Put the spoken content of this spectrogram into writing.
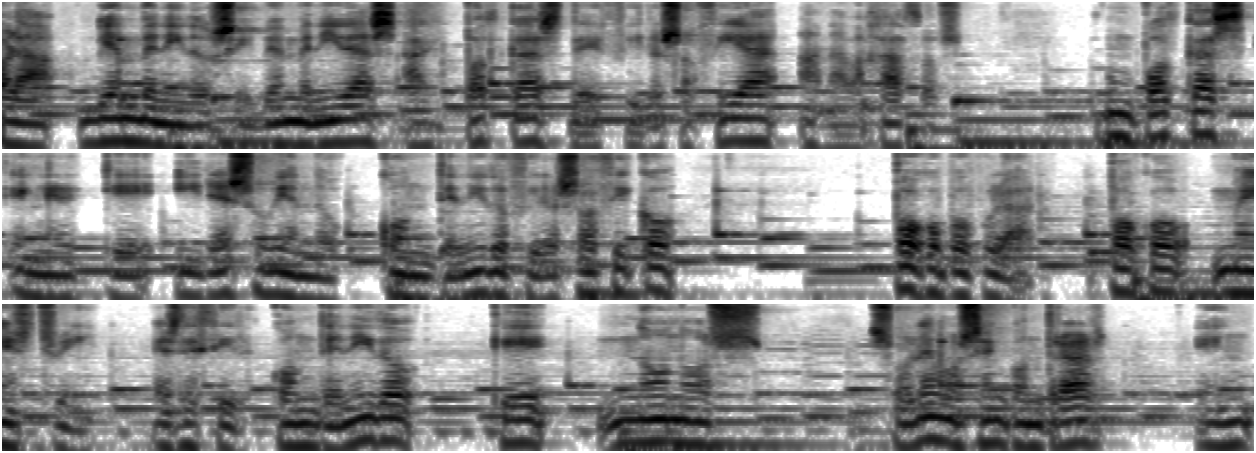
Hola, bienvenidos y bienvenidas al podcast de Filosofía a Navajazos, un podcast en el que iré subiendo contenido filosófico poco popular, poco mainstream, es decir, contenido que no nos solemos encontrar en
